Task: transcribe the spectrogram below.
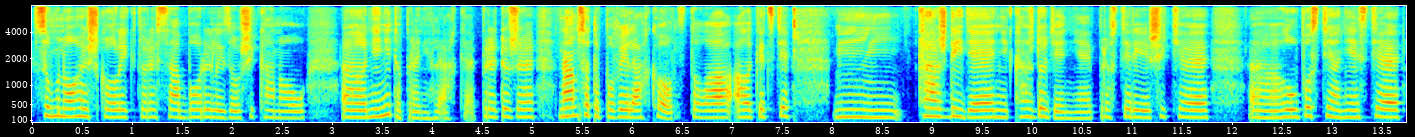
Sú mnohé školy, ktoré sa borili so šikanou. E, Není to pre nich ľahké, pretože nám sa to povie ľahko od stola, ale keď ste mm, každý deň, každodenne proste riešite uh, hlúposti a nie ste,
